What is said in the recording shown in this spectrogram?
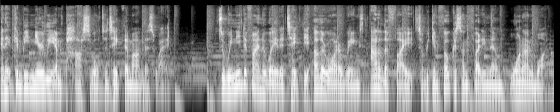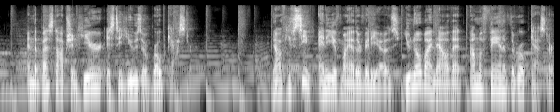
and it can be nearly impossible to take them on this way. So we need to find a way to take the other Waterwings out of the fight so we can focus on fighting them one-on-one. -on -one. And the best option here is to use a rope caster. Now, if you've seen any of my other videos, you know by now that I'm a fan of the rope caster.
